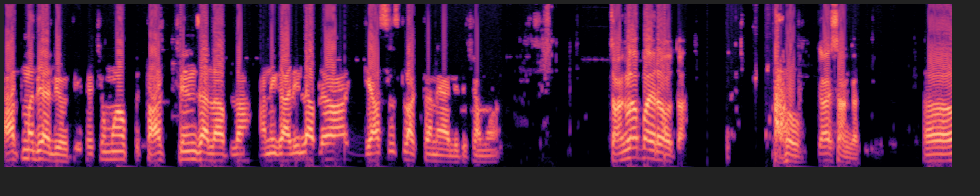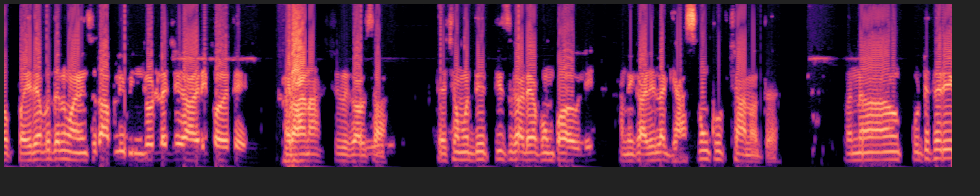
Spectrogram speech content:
आतमध्ये आली होती. त्याच्यामुळं तास चेंज झाला आपला आणि गाडीला आपल्याला गॅसच लागता नाही आली त्याच्यामुळं. चांगला पायरा होता. हो. काय सांगाल? अं, पहिल्याबद्दल म्हणायचं तर आपली बिंदोडला जी गाडी पळते राणा शिळगावचा त्याच्यामध्ये तीच गाडी आपण पळवली आणि गाडीला घ्यास पण खूप छान होतं. पण कुठेतरी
